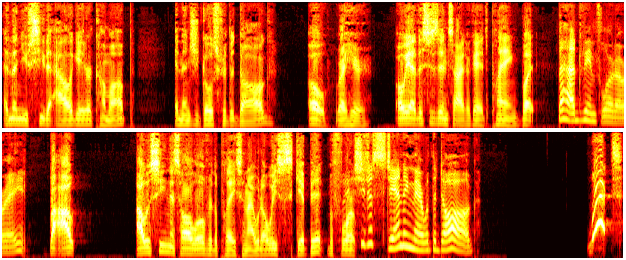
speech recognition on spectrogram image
and then you see the alligator come up, and then she goes for the dog. Oh, right here. Oh yeah, this is inside. Okay, it's playing, but That had to be in Florida, right? but I, I was seeing this all over the place, and I would always skip it before. She's just standing there with the dog. What?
